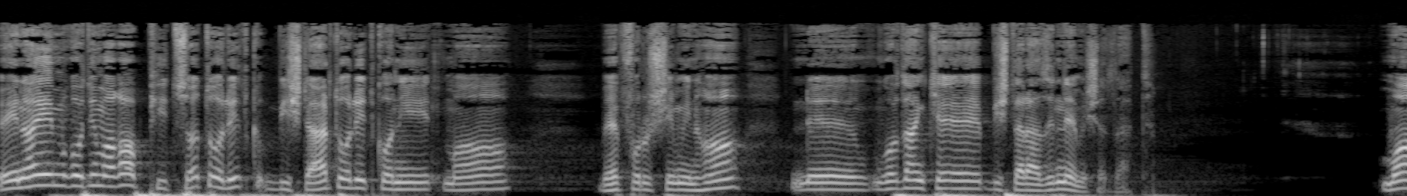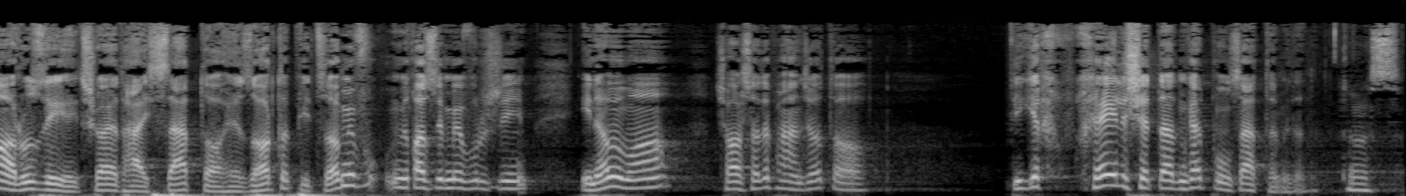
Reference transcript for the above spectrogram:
به اینا می‌گفتیم آقا پیتزا تولید بیشتر تولید کنید ما بفروشیم اینها. گفتن که بیشتر از این نمیشه زد. ما روزی شاید 800 تا 1000 تا پیتزا می‌خواستیم بفروشیم. اینا به ما 450 تا. دیگه خیلی شدت می‌کرد 500 تا می‌دادن. درست.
